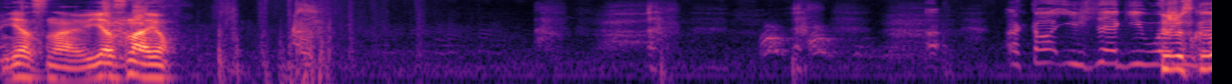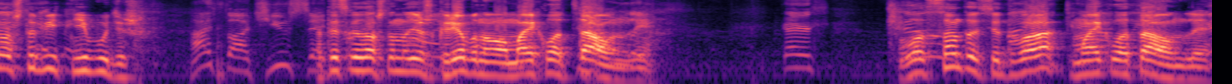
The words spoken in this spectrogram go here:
Я знаю, я знаю. Ты же сказал, что бить не будешь. А ты сказал, что найдешь гребаного Майкла Таунли. В Лос-Сантосе два Майкла Таунли.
